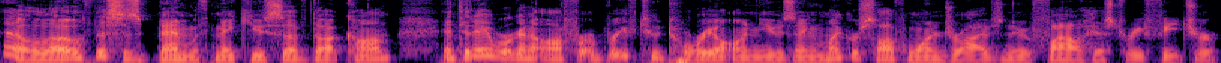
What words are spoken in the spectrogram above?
Hello, this is Ben with MakeUseOf.com, and today we're going to offer a brief tutorial on using Microsoft OneDrive's new file history feature.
